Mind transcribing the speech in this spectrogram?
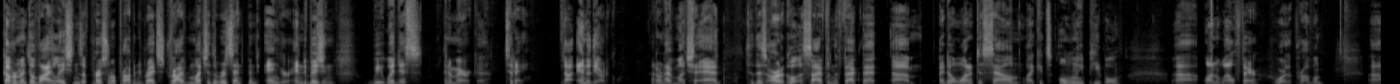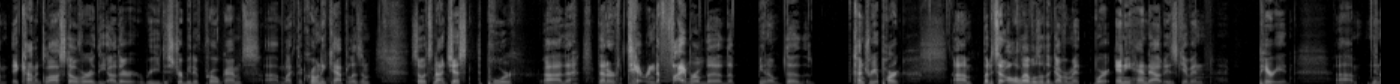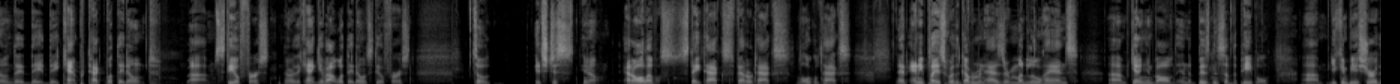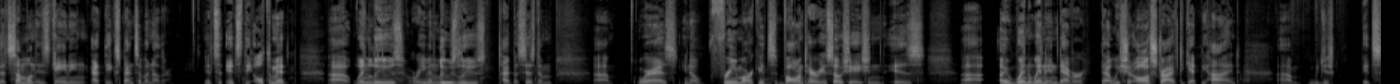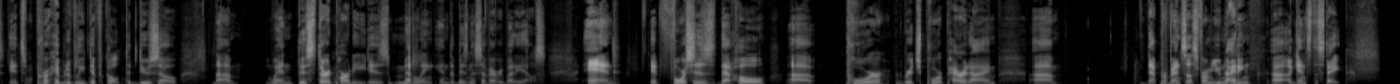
Governmental violations of personal property rights drive much of the resentment, anger, and division we witness in America today. Now, end of the article. I don't have much to add to this article aside from the fact that um, I don't want it to sound like it's only people uh, on welfare who are the problem. Um, it kind of glossed over the other redistributive programs um, like the crony capitalism. So it's not just the poor uh, that that are tearing the fiber of the the you know the, the country apart. Um, but it's at all levels of the government where any handout is given. Period. Um, you know they, they, they can't protect what they don't uh, steal first, or they can't give out what they don't steal first. So it's just you know at all levels: state tax, federal tax, local tax. At any place where the government has their mud little hands, um, getting involved in the business of the people, um, you can be assured that someone is gaining at the expense of another. It's it's the ultimate uh, win lose or even lose lose type of system. Um, whereas you know free markets, voluntary association is uh, a win win endeavor that we should all strive to get behind. Um, we just it's it's prohibitively difficult to do so um, when this third party is meddling in the business of everybody else and it forces that whole uh, poor, rich, poor paradigm um, that prevents us from uniting uh, against the state.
